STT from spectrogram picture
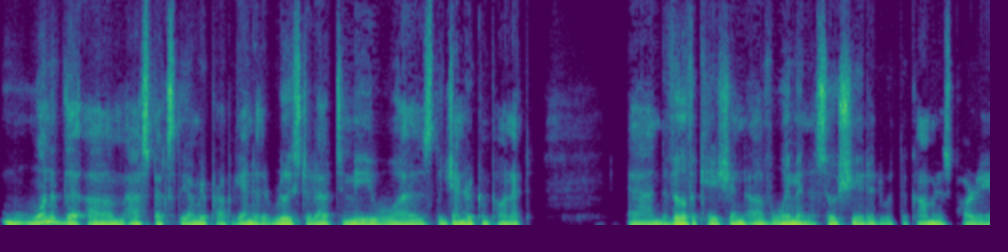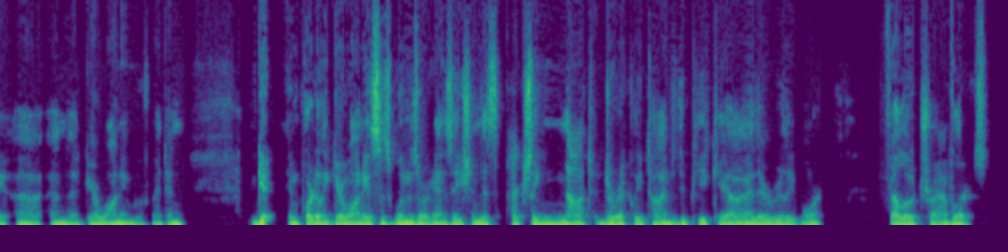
one of the um, aspects of the army propaganda that really stood out to me was the gender component and the vilification of women associated with the Communist Party uh, and the Gerwani movement. And get, importantly, Gerwani is this women's organization that's actually not directly tied to the PKI. They're really more fellow travelers.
